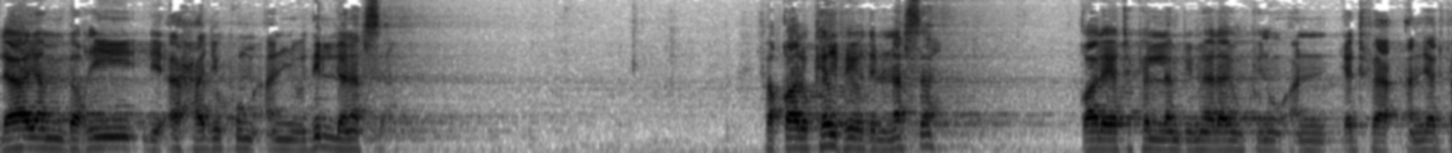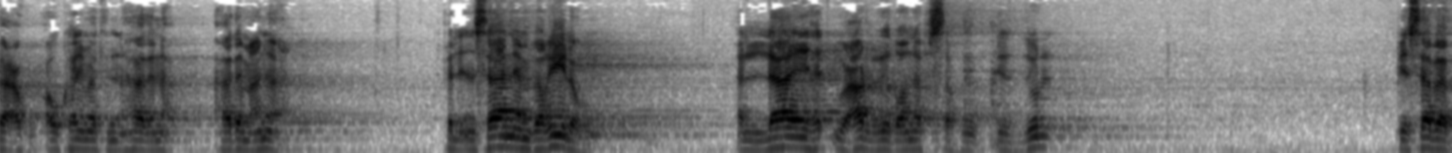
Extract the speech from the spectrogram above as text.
لا ينبغي لأحدكم أن يذل نفسه. فقالوا كيف يذل نفسه؟ قال يتكلم بما لا يمكن أن يدفع أن يدفعه أو كلمة هذا هذا معناه. فالإنسان ينبغي له أن لا يعرض نفسه للذل بسبب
